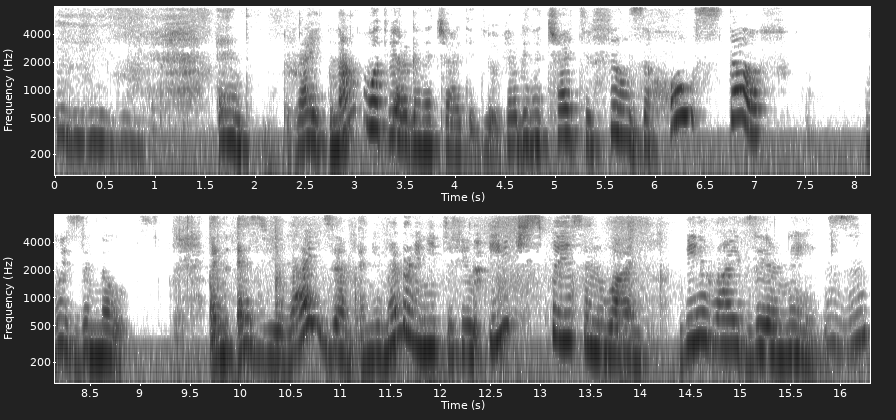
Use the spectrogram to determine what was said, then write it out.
And right now, what we are gonna try to do, we are gonna try to fill the whole stuff with the notes. And as we write them, and remember, we need to fill each space and line. We write their names. Mhm.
